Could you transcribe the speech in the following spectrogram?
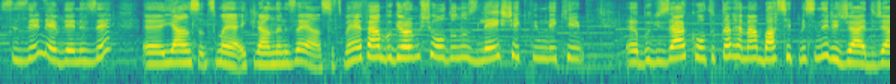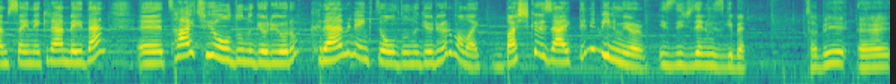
sizlerin evlerinize e, yansıtmaya, ekranlarınıza yansıtmaya. Efendim bu görmüş olduğunuz L şeklindeki e, bu güzel koltuktan hemen bahsetmesini rica edeceğim Sayın Ekrem Bey'den. E, tay tüy olduğunu görüyorum, krem renkte olduğunu görüyorum ama başka özelliklerini bilmiyorum izleyicilerimiz gibi. Tabii e,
